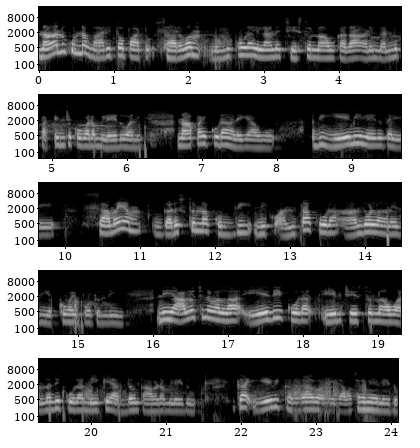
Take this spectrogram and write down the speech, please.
నానుకున్న వారితో పాటు సర్వం నువ్వు కూడా ఇలానే చేస్తున్నావు కదా అని నన్ను పట్టించుకోవడం లేదు అని నాపై కూడా అలిగావు. అది ఏమీ లేదు తల్లి. సమయం గడుస్తున్న కొద్దీ నీకు అంతా కూడా ఆందోళన అనేది ఎక్కువైపోతుంది. నీ ఆలోచన వల్ల ఏది కూడా ఏం చేస్తున్నావు అన్నది కూడా నీకే అర్థం కావడం లేదు. ఇక ఏవి కంగారు అనేది అవసరమే లేదు.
